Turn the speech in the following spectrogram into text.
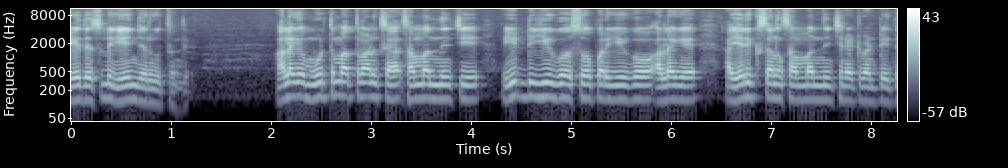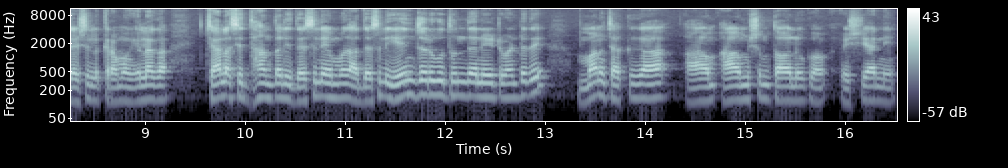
ఏ దశలో ఏం జరుగుతుంది? అలాగే మూర్తిమత్వానికి సంబంధించి ఇడ్ ఈగో సూపర్ ఈగో అలాగే ఆ ఎరిక్సన్కి సంబంధించినటువంటి దశల క్రమం ఇలాగా చాలా సిద్ధాంతాలు ఈ దశలు ఏమో ఆ దశలో ఏం జరుగుతుంది అనేటువంటిది మనం చక్కగా ఆ అంశం తాలూకు విషయాన్ని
